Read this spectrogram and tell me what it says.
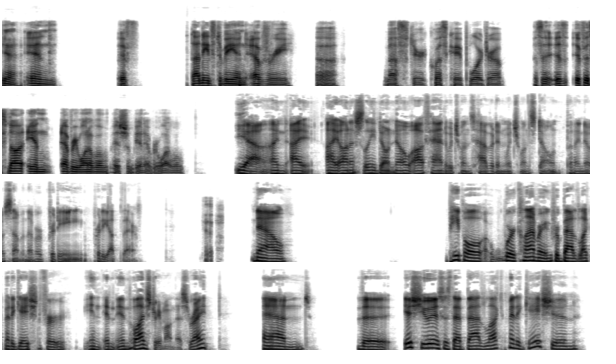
Yeah, and if that needs to be in every uh, master quest cape lore drop. Is it is if it's not in every one of them, it should be in every one of them. Yeah, I, I, I honestly don't know offhand which ones have it and which ones don't, but I know some of them are pretty pretty up there. Yeah. Now, people were clamoring for bad luck mitigation for in, in in the live stream on this, right? And the issue is is that bad luck mitigation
